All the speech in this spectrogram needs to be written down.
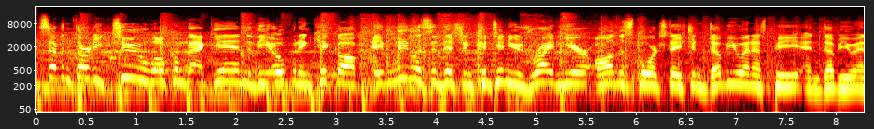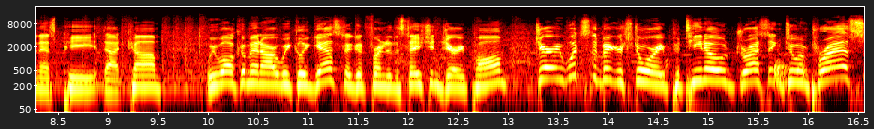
right, 732. Welcome back in to the opening kickoff. A leadless edition continues right here on the sports station, WNSP and WNSP.com. We welcome in our weekly guest, a good friend of the station, Jerry Palm. Jerry, what's the bigger story, Pitino dressing to impress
